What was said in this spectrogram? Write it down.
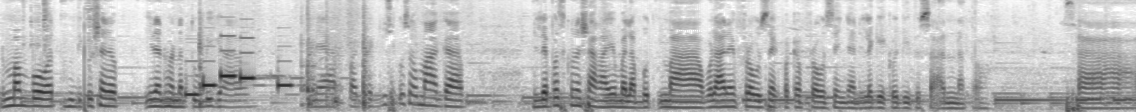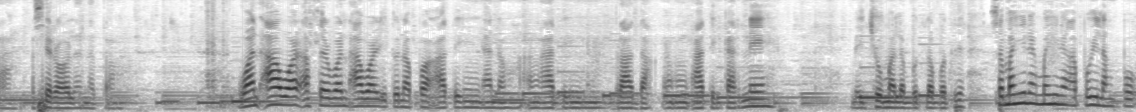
lumambot. Hindi ko siya inanuhan ng tubig ha. Kaya pagkagising ko sa umaga, nilabas ko na siya ngayon malambot. Ma, wala na yung frozen. Pagka frozen niya, nilagay ko dito sa ano na to. Sa kaserola na to. One hour, after one hour, ito na po ating, ano, ang ating product, ang ating karne. Medyo malambot-lambot. Sa mahinang-mahinang apoy lang po.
